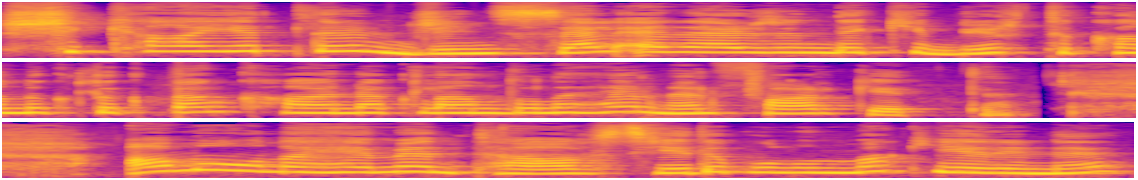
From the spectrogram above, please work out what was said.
Şikayetlerin cinsel enerjindeki bir tıkanıklıktan kaynaklandığını hemen fark etti. Ama ona hemen tavsiyede bulunmak yerine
